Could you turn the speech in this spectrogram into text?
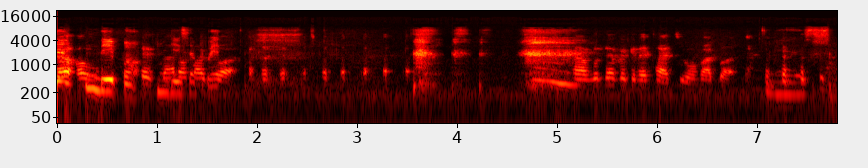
No, Hindi po. it's not Hindi sa my puwet. butt. no, ah, we're never gonna tattoo on my butt. Yes.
